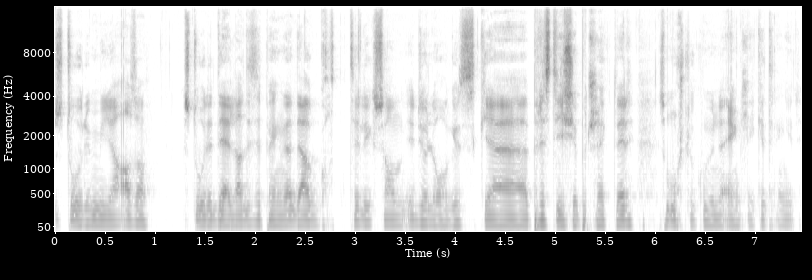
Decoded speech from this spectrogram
store mye altså store deler av disse pengene det har gått til liksom ideologiske prestisjeprosjekter som Oslo kommune egentlig ikke trenger.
